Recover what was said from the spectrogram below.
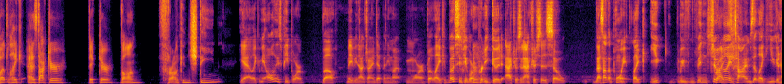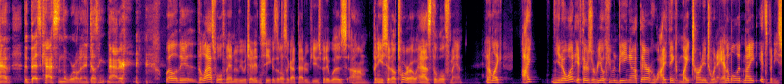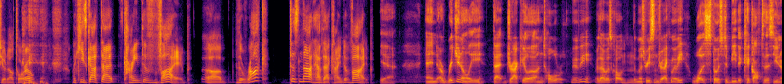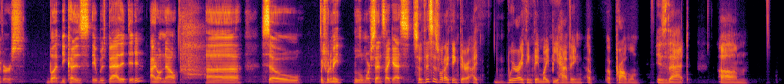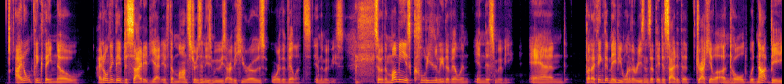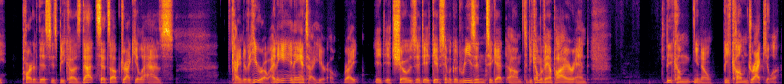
But like as Dr. Victor von Frankenstein. Yeah, like I mean all these people are well, maybe not Johnny Depp anymore, but like most of these people are pretty good actors and actresses, so that's not the point. Like you we've been shown right. a million times that like you can have the best cast in the world and it doesn't matter. well, the the last Wolfman movie, which I didn't see because it also got bad reviews, but it was um, Benicio del Toro as the Wolfman. And I'm like, I you know what? If there's a real human being out there who I think might turn into an animal at night, it's Benicio del Toro. like he's got that kind of vibe. Uh, the Rock does not have that kind of vibe. Yeah. And originally, that Dracula Untold movie, or that was called, mm-hmm. the most recent Dracula movie, was supposed to be the kickoff to this universe. But because it was bad, it didn't. I don't know. Uh, so, which would have made a little more sense, I guess. So this is what I think they're I where I think they might be having a, a problem is that um, I don't think they know I don't think they've decided yet if the monsters in these movies are the heroes or the villains in the movies. so the mummy is clearly the villain in this movie. And but I think that maybe one of the reasons that they decided that Dracula Untold would not be part of this is because that sets up Dracula as kind of a hero, an, an anti-hero, right? It, it shows it, it gives him a good reason to get um, to become a vampire and become you know become Dracula.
